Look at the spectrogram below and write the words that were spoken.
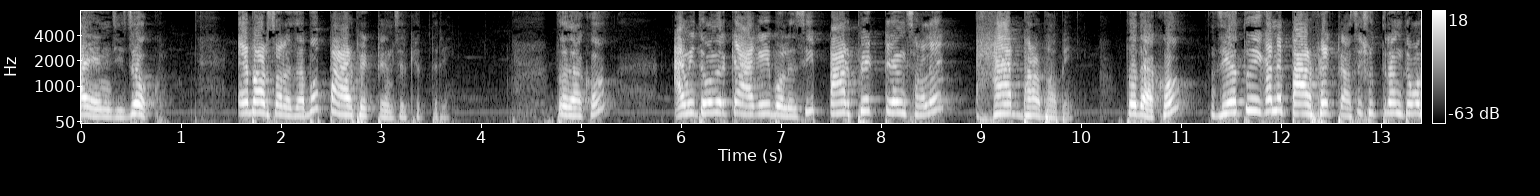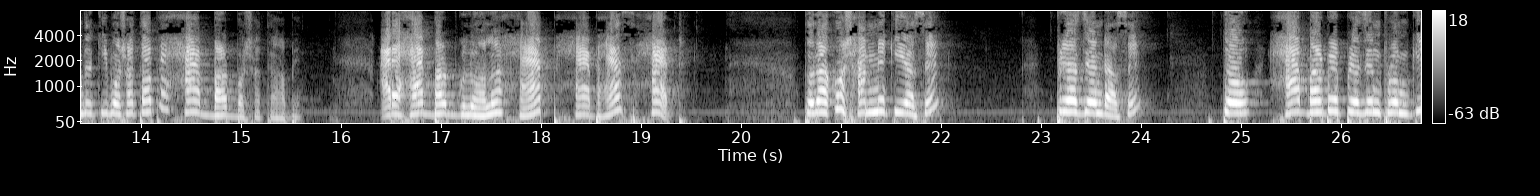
আইএনজি যোগ। এবার চলে যাব পারফেক্ট টেন্সের ক্ষেত্রে। তো দেখো, আমি তোমাদেরকে আগেই বলেছি পারফেক্ট টেন্স হলে হ্যাভ ভার্ব হবে। তো দেখো, যেহেতু এখানে পারফেক্ট আছে, সুতরাং তোমাদের কি বসাতে হবে? হ্যাভ ভার্ব বসাতে হবে। আর হ্যাভ ভার্বগুলো হলো হ্যাভ হ্যাভ হ্যাজ হ্যাড তো দেখো, সামনে কি আছে? প্রেজেন্ট আছে। তো হ্যাভ ভার্বের প্রেজেন্ট ফর্ম কি?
